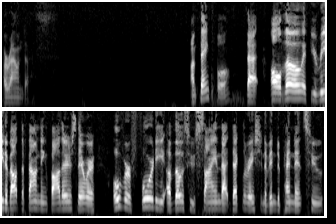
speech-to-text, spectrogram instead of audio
around us. I'm thankful that although if you read about the founding fathers, there were over 40 of those who signed that Declaration of Independence who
